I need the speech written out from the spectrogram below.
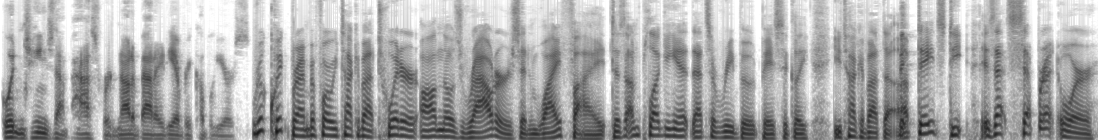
Go ahead and change that password. Not a bad idea every couple years. Real quick brian before we talk about twitter on those routers and wi-fi does unplugging it that's a reboot basically. You talk about the updates. You, is that separate or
